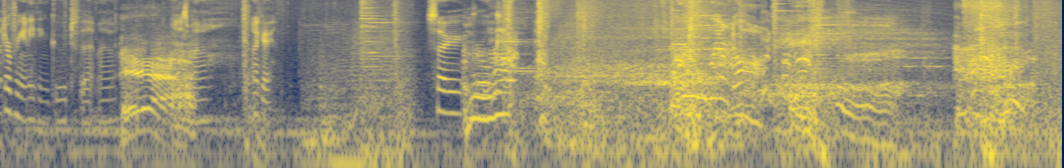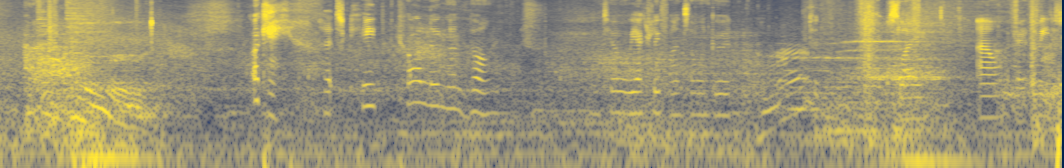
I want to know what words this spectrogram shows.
Not dropping anything good for that matter. Ah. It doesn't matter. Okay. So, Grawl will die. Okay, let's keep trolling along until we actually find someone good to slay. Ow, okay, let me just...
